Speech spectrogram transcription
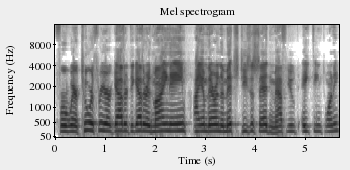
For where two or three are gathered together in my name, I am there in the midst, Jesus said in Matthew 18 20.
